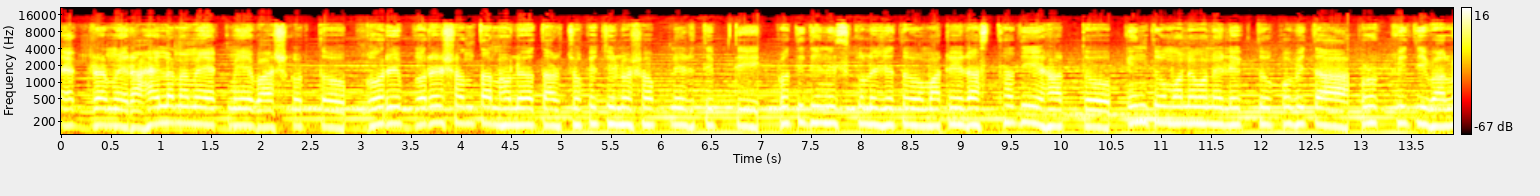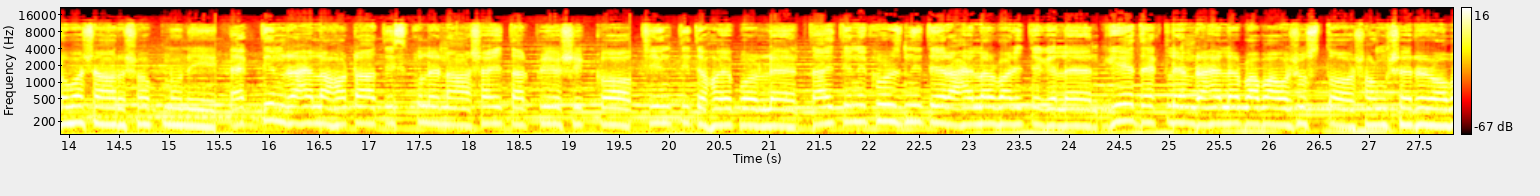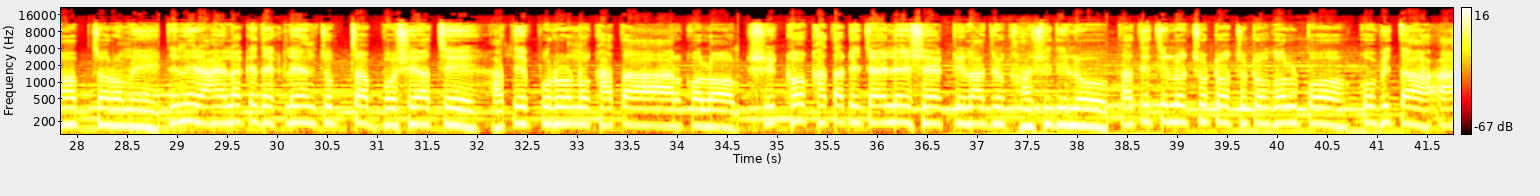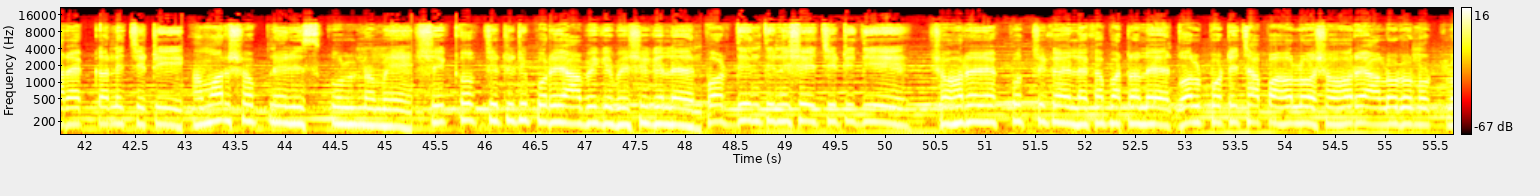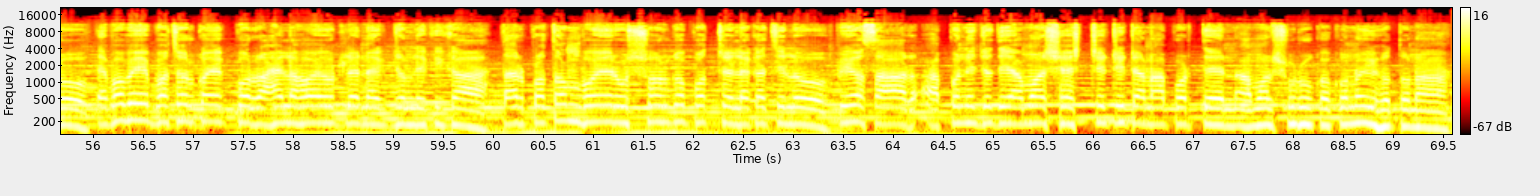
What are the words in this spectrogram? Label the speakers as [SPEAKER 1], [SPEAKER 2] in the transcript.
[SPEAKER 1] এক গ্রামে রাহেলা নামে এক মেয়ে বাস করত। গরিব ঘরের সন্তান হলেও তার চোখে ছিল স্বপ্নের তৃপ্তি। প্রতিদিন স্কুলে যেত মাটির রাস্তা দিয়ে হাঁটতো, কিন্তু মনে মনে লিখতো কবিতা, প্রকৃতি, ভালোবাসা আর স্বপ্ন নিয়ে। একদিন রাহেলা হঠাৎ স্কুলে না আসায় তার প্রিয় শিক্ষক চিন্তিত হয়ে পড়লেন। তাই তিনি খোঁজ নিতে রাহেলার বাড়িতে গেলেন। গিয়ে দেখলেন রাহেলার বাবা অসুস্থ, সংসারের অভাব চরমে। তিনি রাহেলাকে দেখলেন চুপচাপ বসে আছে। হাতে পুরনো খাতা আর কলম। শিক্ষক খাতাটি চাইলে সে একটি লাজুক হাসি দিল। তাতে ছিল ছোট ছোট গল্প, কবিতা আর একখানি চিঠি। আমার স্বপ্নের স্কুল নামে। শিক্ষক চিঠিটি পড়ে আবেগে বেসে গেলেন। পরদিন তিনি সেই চিঠি দিয়ে শহরের এক পত্রিকায় লেখা পাঠালেন গল্পটি ছাপা হলো, শহরে আলোড়ন উঠল। এভাবে বছর কয়েক পর রাহেলা হয়ে উঠলেন একজন লেখিকা। তার প্রথম বইয়ের উৎসর্গ পত্রে লেখা ছিল, প্রিয় স্যার, আপনি যদি আমার শেষ চিঠিটা না পড়তেন, আমার শুরু কখনোই হতো না।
